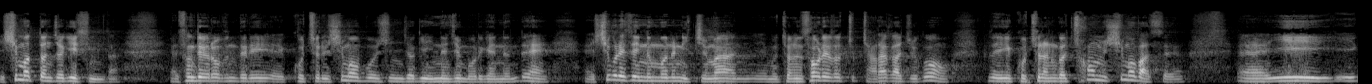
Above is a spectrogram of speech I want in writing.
심었던 적이 있습니다. 성도 여러분들이 고추를 심어 보신 적이 있는지 모르겠는데 시골에서 있는 분은 있지만 뭐 저는 서울에서 쭉 자라가지고 이 고추라는 걸 처음 심어 봤어요. 이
